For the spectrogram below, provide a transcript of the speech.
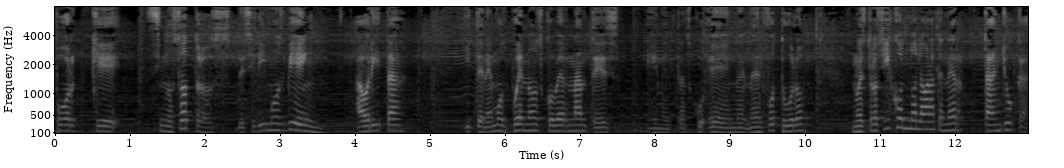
porque si nosotros decidimos bien ahorita y tenemos buenos gobernantes en el, en el futuro, nuestros hijos no la van a tener tan yuca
